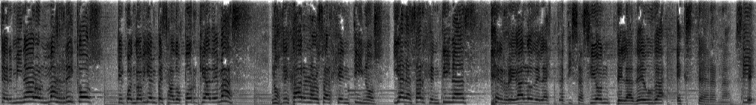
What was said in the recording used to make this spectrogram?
terminaron más ricos que cuando había empezado, porque además nos dejaron a los argentinos y a las argentinas el regalo de la estatización de la deuda externa. ¿sí? Eh,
